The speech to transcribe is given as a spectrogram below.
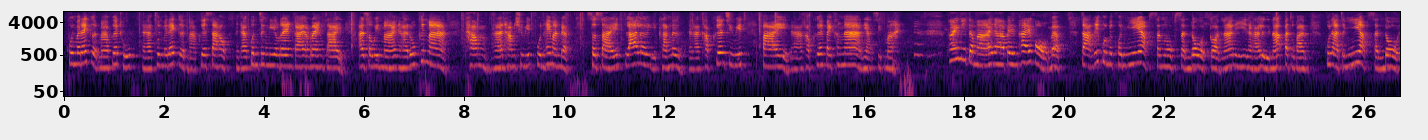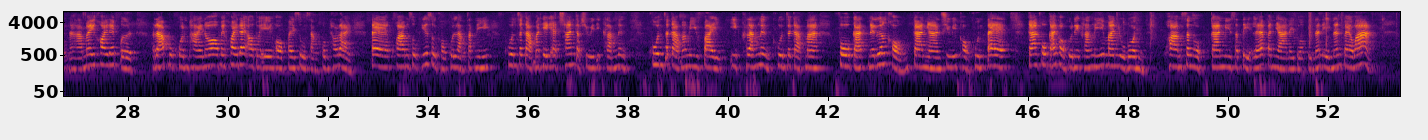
คุณไม่ได้เกิดมาเพื่อทุกข์นะคะ คุณไม่ได้เกิดมาเพื่อเศร้านะคะ คุณจึงมีแรงกายแรงใจ อัศวินไม้นะคะลุกขึ้นมา ทำนะทำชีวิตคุณให้มันแบบสดใสล่าเลยอีกครั้งหนึ่งนะคะขับเคลื่อนชีวิตไปนะคะขับเคลื่อนไปข้างหน้าเนี่ยสิบไม้ไพ่มีแต่ไม้นะคะเป็นไพ่ของแบบจากที่คุณเป็นคนเงียบสงบสันโดษก่อนหน้านี้นะคะ หรือณปัจจุบันคุณอาจจะเงียบสันโดษนะคะ ไม่ค่อยได้เปิดรับบุคคลภายนอก ไม่ค่อยได้เอาตัวเองออกไปสู่สังคมเท่าไหร่ แต่ความสุขที่สุดของคุณหลังจากนี้ คุณจะกลับมาเทคแอคชั่นกับชีวิตอีกครั้งหนึ่ง คุณจะกลับมามีไฟอีกครั้งหนึ่ง คุณจะกลับมาโฟกัสในเรื่องของการงานชีวิตของคุณแต่ การโฟกัสของคุณในครั้งนี้มันอยู่บนความสงบการมีสติและปัญญาในตัวคุณนั่นเองนั่นแปลว่า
